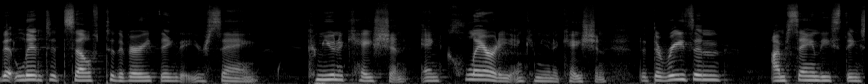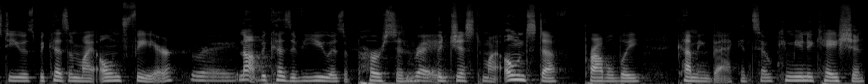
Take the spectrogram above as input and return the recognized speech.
that lent itself to the very thing that you're saying communication and clarity in communication. That the reason I'm saying these things to you is because of my own fear right not because of you as a person, Right. but just my own stuff probably coming back. And so communication.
